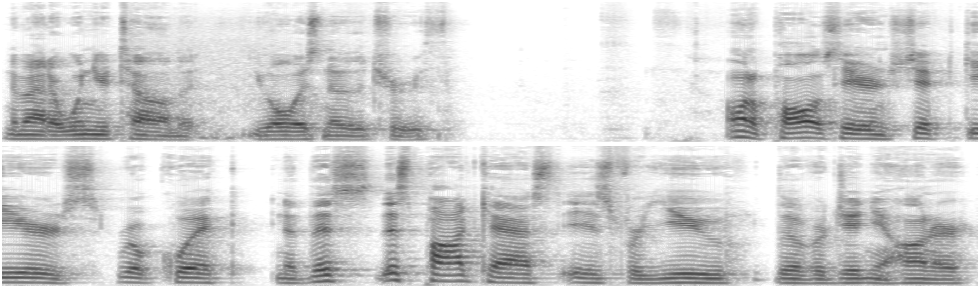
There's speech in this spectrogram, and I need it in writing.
no matter when you're telling it, you always know the truth. I want to pause here and shift gears real quick. You know, this this podcast is for you, the Virginia hunter,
